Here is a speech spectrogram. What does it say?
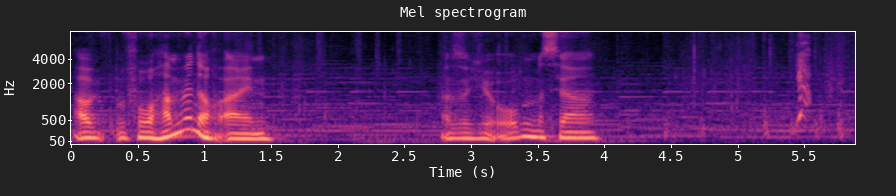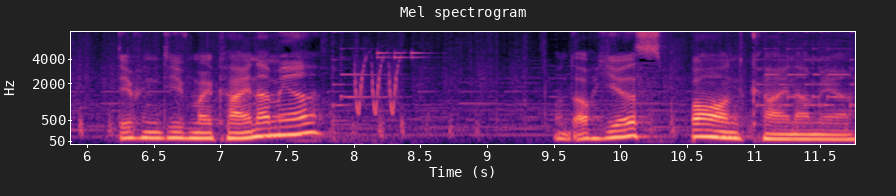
Aber wo haben wir noch einen? Also hier oben ist ja definitiv mal keiner mehr. Und auch hier spawnt keiner mehr.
